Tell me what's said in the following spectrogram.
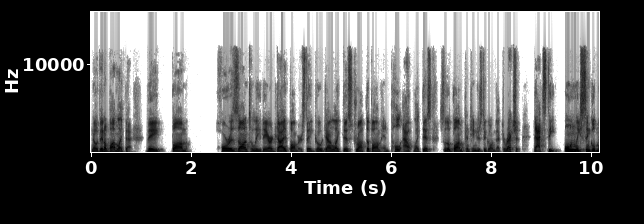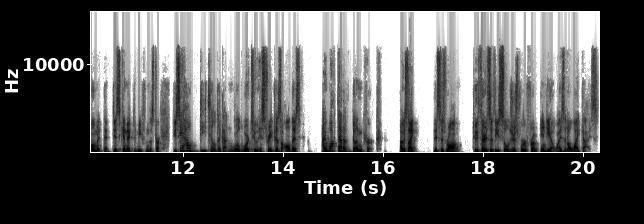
No, they don't bomb like that. They bomb horizontally. They are dive bombers. They go down like this, drop the bomb, and pull out like this. So the bomb continues to go in that direction. That's the only single moment that disconnected me from the story. Do you see how detailed I got in World War II history because of all this? I walked out of Dunkirk. I was like, this is wrong. Two thirds of these soldiers were from India. Why is it all white guys?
